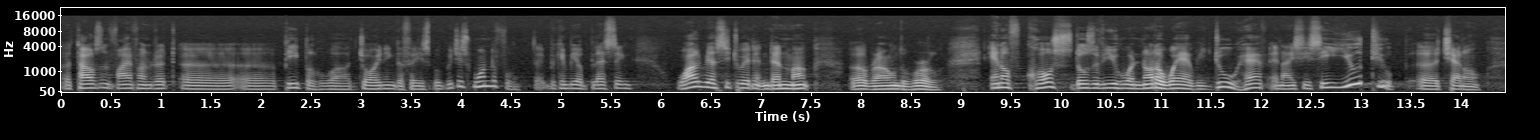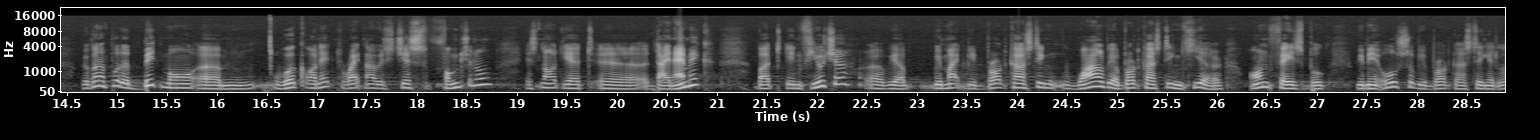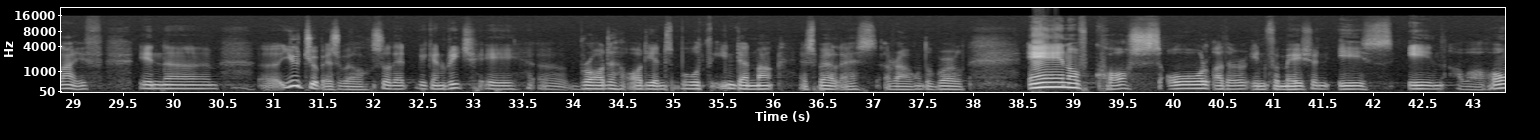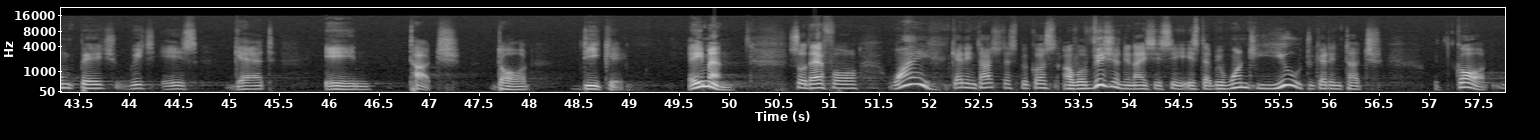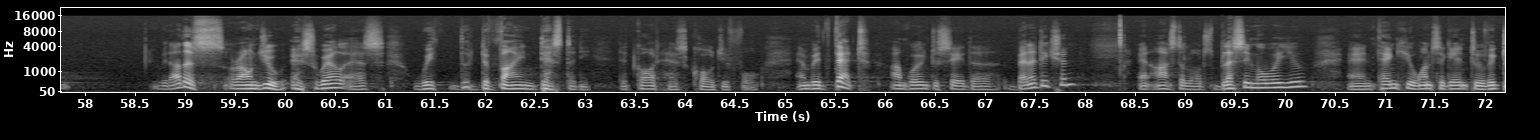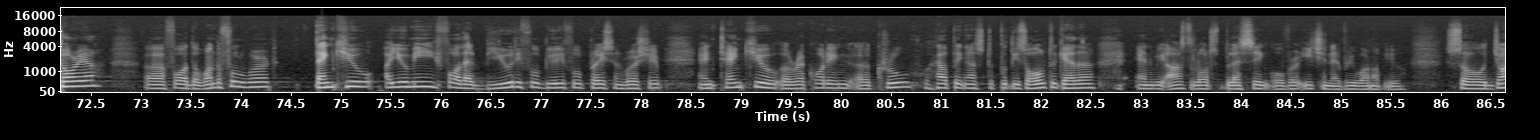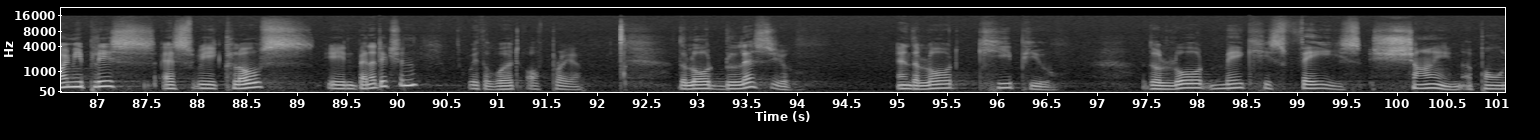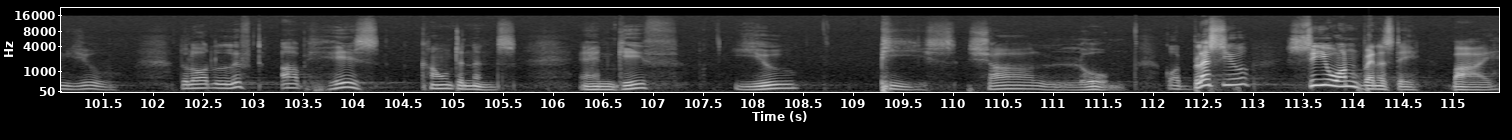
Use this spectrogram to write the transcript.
1,500 uh, uh, people who are joining the Facebook, which is wonderful. That we can be a blessing while we are situated in Denmark around the world. And of course, those of you who are not aware, we do have an ICC YouTube uh, channel. We're going to put a bit more um, work on it. Right now, it's just functional. It's not yet uh, dynamic. But in future, uh, we, are, we might be broadcasting, while we are broadcasting here on Facebook, we may also be broadcasting it live in uh, uh, YouTube as well, so that we can reach a uh, broader audience both in Denmark as well as around the world. And of course, all other information is in our homepage, which is getintouch.dk. Amen. So, therefore, why get in touch? That's because our vision in ICC is that we want you to get in touch with God, with others around you, as well as with the divine destiny that God has called you for. And with that, I'm going to say the benediction and ask the Lord's blessing over you. And thank you once again to Victoria uh, for the wonderful word. Thank you, Ayumi, for that beautiful, beautiful praise and worship. And thank you, uh, recording uh, crew, for helping us to put this all together. And we ask the Lord's blessing over each and every one of you. So join me, please, as we close in benediction with a word of prayer. The Lord bless you, and the Lord keep you the Lord make his face shine upon you. The Lord lift up his countenance and give you peace. Shalom. God bless you. See you on Wednesday. Bye.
